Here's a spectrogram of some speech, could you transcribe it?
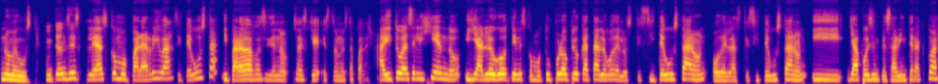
No me gusta. Entonces, le das como para arriba si te gusta y para abajo así de, no, ¿sabes qué? Esto no está padre. Ahí tú vas eligiendo y ya luego tienes como tu propio catálogo de los que sí te gustaron o de las que sí te gustaron y ya puedes empezar a interactuar.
